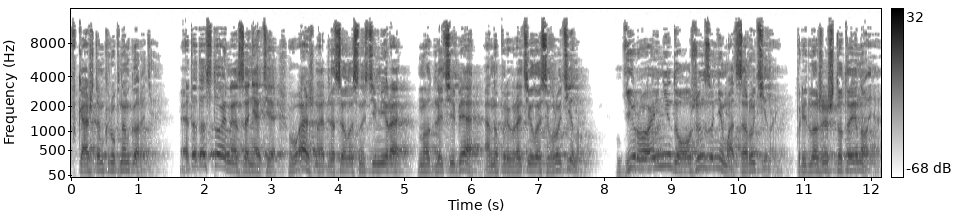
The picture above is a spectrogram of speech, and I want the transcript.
в каждом крупном городе. Это достойное занятие, важное для целостности мира, но для тебя оно превратилось в рутину. Герой не должен заниматься рутиной. Предложи что-то иное».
